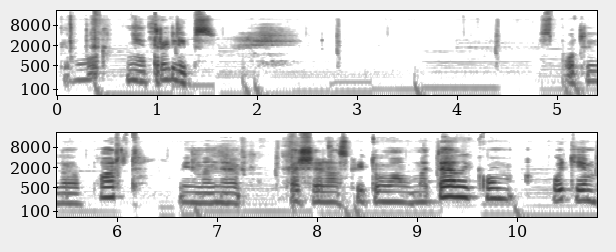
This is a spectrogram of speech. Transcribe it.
Пілор? Ні, триліпс. Спот Леопард. Він мене перший раз квітував метеликом, а потім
